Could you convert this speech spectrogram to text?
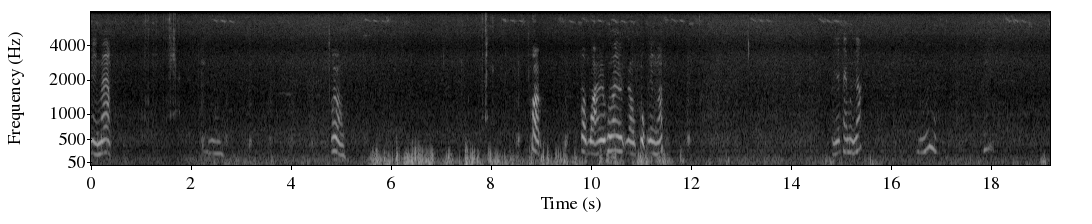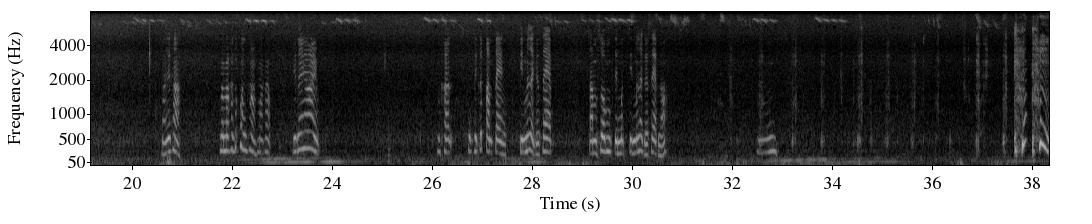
นื่อยมาก อืม อร่อยกรอบกรอบหวานเลยเพราะว่าเราปลูกเองเนาะเดี๋ยวจะใส่มือนะอืมมาเลยค่ะ มามาค่ะทุกคนค่ะ มาค่ะกินง่ายๆนะคะปกติก็ตำแตงกินเมื่อไหร่ก็แซ่บตำส้มกินเมื่อไหร่ก็แซ่บเนาะ อืม อืม ส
